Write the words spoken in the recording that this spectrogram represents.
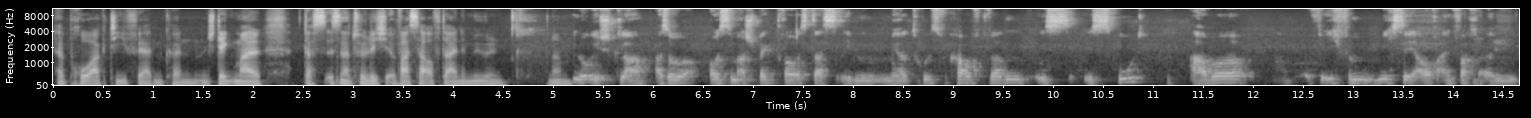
äh, proaktiv werden können. Und ich denke mal, das ist natürlich Wasser auf deine Mühlen. Ne? Logisch, klar. Also aus dem Aspekt raus, dass eben mehr Tools verkauft werden, ist, ist gut. Aber ich für mich sehe auch einfach ähm,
